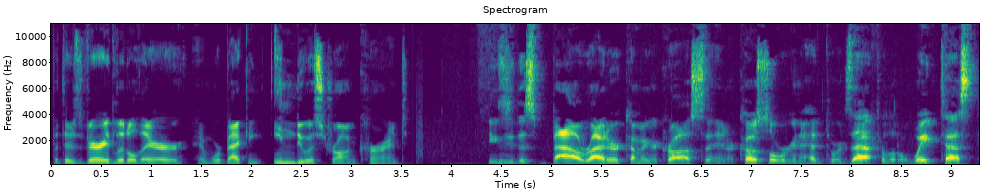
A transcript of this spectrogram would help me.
but there's very little there, and we're backing into a strong current. You can see this bow rider coming across the intercoastal. We're going to head towards that for a little wake test.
